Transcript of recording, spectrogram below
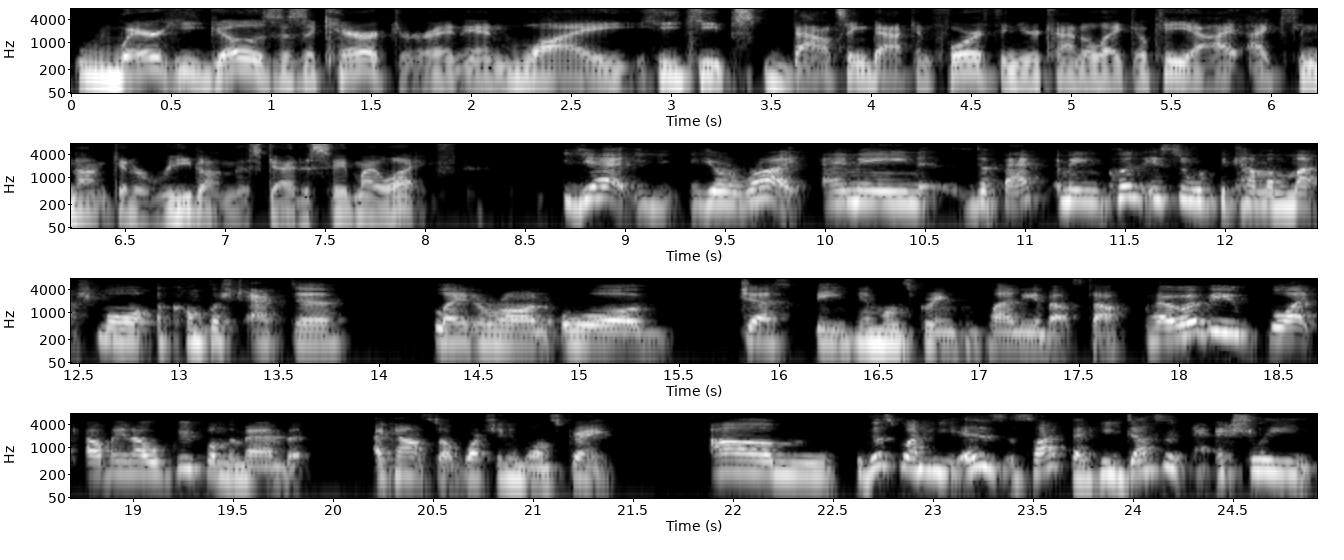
where he goes as a character and and why he keeps bouncing back and forth. And you're kind of like okay yeah I, I cannot get a read on this guy to save my life. Yeah you're right. I mean the fact i mean clint eastwood would become a much more accomplished actor later on or just being him on screen complaining about stuff. However you like i mean i'll goof on the man but i can't stop watching him on screen um this one he is a cipher he doesn't actually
